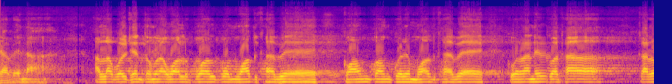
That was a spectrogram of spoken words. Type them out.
যাবে না। আল্লাহ বলছেন, তোমরা অল্প অল্প মদ খাবে, কম কম করে মদ খাবে, কোরআনের কথা কারও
